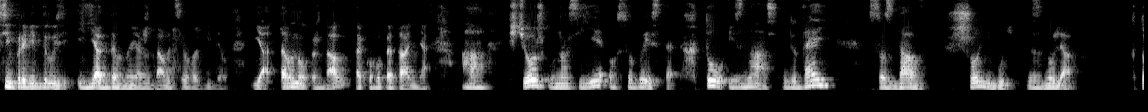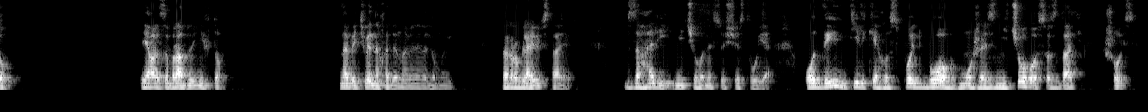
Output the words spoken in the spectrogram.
Всім привіт, друзі! Як давно я ждав цього відео? Я давно ждав такого питання. А що ж у нас є особисте? Хто із нас, людей, создав що-небудь з нуля? Хто? Я вас обрадую, ніхто. Навіть винаходи нові не видумують. Переробляють стаю. Взагалі нічого не существує. Один тільки Господь Бог може з нічого создати щось.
